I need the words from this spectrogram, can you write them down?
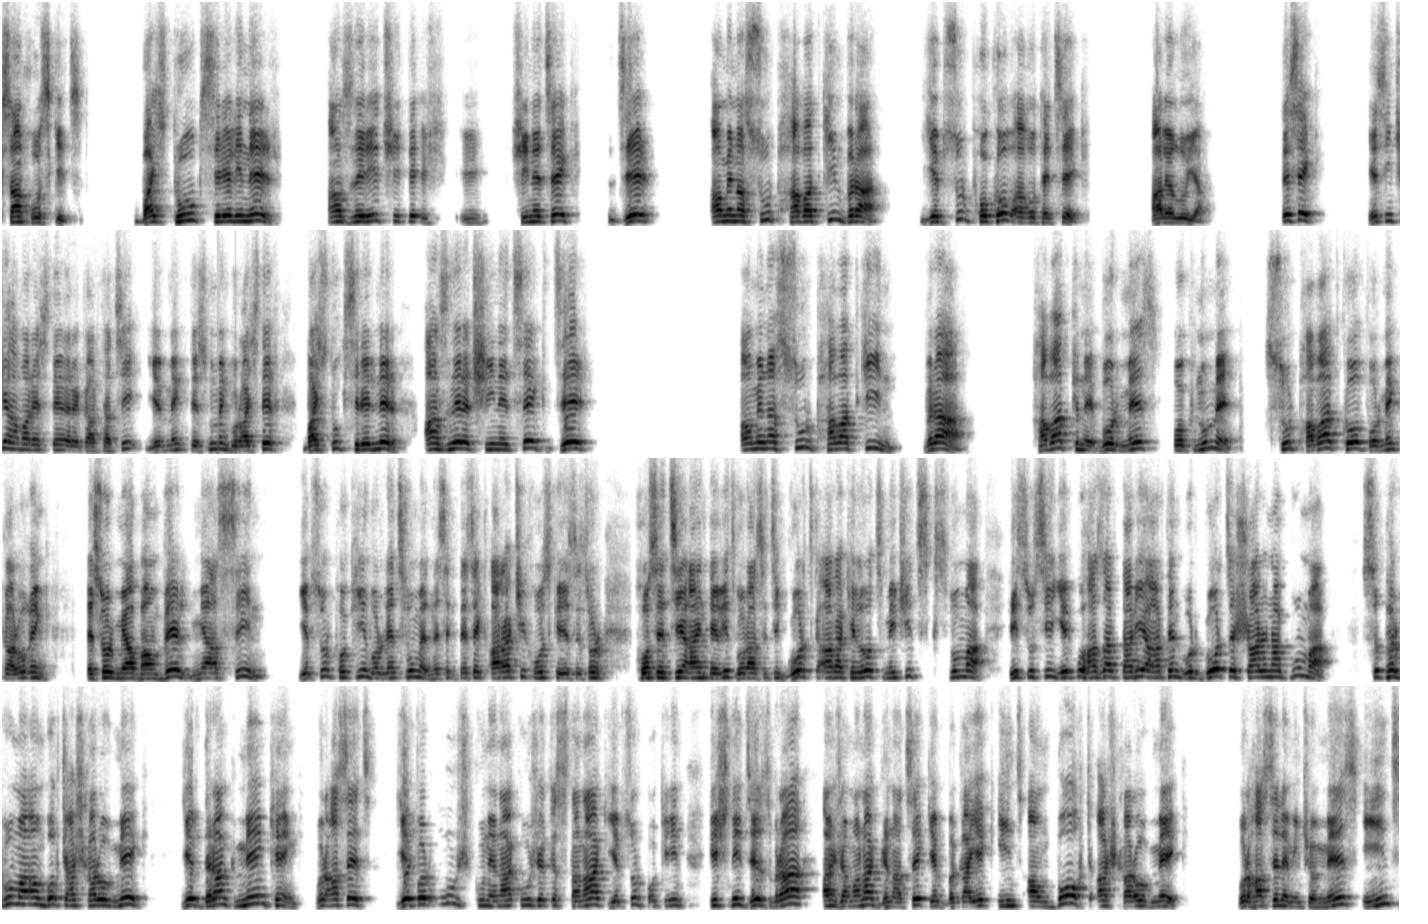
20 խոսքից. Բայց դուք սիրելիներ անձներից շինեցեք ձեր ամենասուրբ հավատքին վրա եւ սուրբ հոգով աղոթեցեք ալելույա տեսեք ես ինչի համար այս տեղերը կարդացի եւ մենք տեսնում ենք որ այստեղ բայց դուք սիրելիներ անձները շինեցեք ձեր ամենասուրբ հավատքին վրա հավատքն է որ մեզ օգնում է սուրբ հավատքով որ մենք կարող ենք այսօր միաբանվել միասին եւ սուրբ հոգին որ լեցվում է տեսեք առաջի խոսքը ես այսօր խոսեցի այնտեղից որ ասեցի գործ առաքելոց մեջից սկսվում է Հիսուսի 2000 տարի է արդեն որ գործը շարունակվում է, սփռվում է ամբողջ աշխարհով մեկ եւ դրանք մենք ենք, որ ասեց Երբ որ ուժ կունենաք, ուժը կստանաք եւ Սուրբ Հոգին կիշնի ձեզ վրա, անժամանակ գնացեք եւ վկայեք ինձ ամբողջ աշխարհով մեկ, որ հասել եմ ինչով մեզ, ինձ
